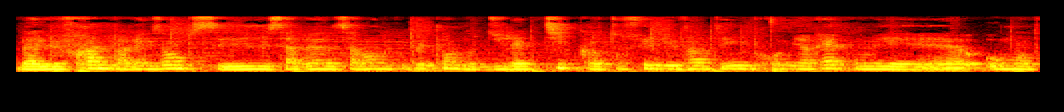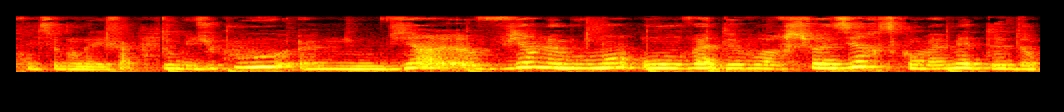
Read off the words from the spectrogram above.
bah, le Fran par exemple, ça, rend compétent dans du lactique. Quand on fait les 21 premières reps, on met euh, au moins 30 secondes à les faire. Donc du coup, euh, vient le moment où on va devoir choisir ce qu'on va mettre dedans.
